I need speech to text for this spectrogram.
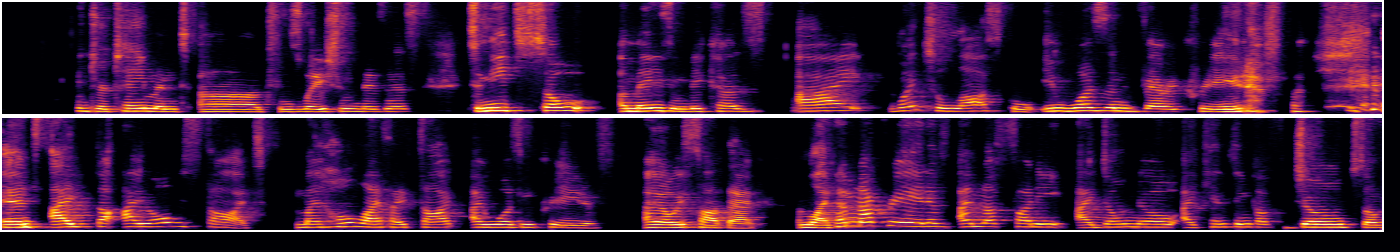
entertainment uh, translation business to me it's so amazing because i went to law school it wasn't very creative and i thought i always thought my whole life i thought i wasn't creative i always thought that I'm like, I'm not creative. I'm not funny. I don't know. I can't think of jokes of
